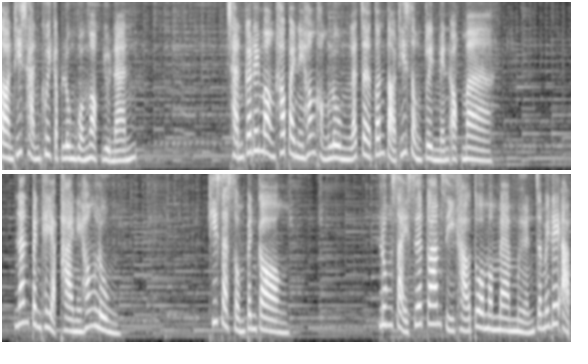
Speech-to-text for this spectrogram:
ตอนที่ฉันคุยกับลุงหัวงอกอยู่นั้น ฉันก็ได้มองเข้าไปในห้องของลุงและเจอต้นต่อที่ส่งกลิ่นเหม็นออกมา นั่นเป็นขยะภายในห้องลุง ที่สะสมเป็นกอง ลุงใส่เสื้อกล้ามสีขาวตัวมอมแมมเหมือนจะไม่ได้อาบ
